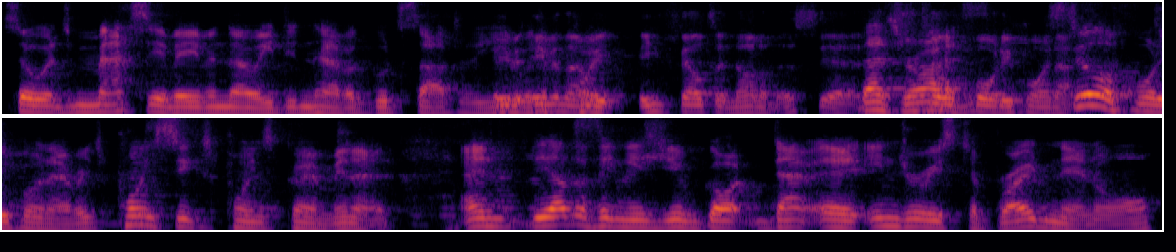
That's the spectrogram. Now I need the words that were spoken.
So it's massive, even though he didn't have a good start to the year. Even, even though point- he, he felt anonymous. Yeah. That's Still right. 40 point. Still a 40 point average, 0.6 points per minute. And the other thing is you've got da- uh, injuries to Braydon Ennor,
